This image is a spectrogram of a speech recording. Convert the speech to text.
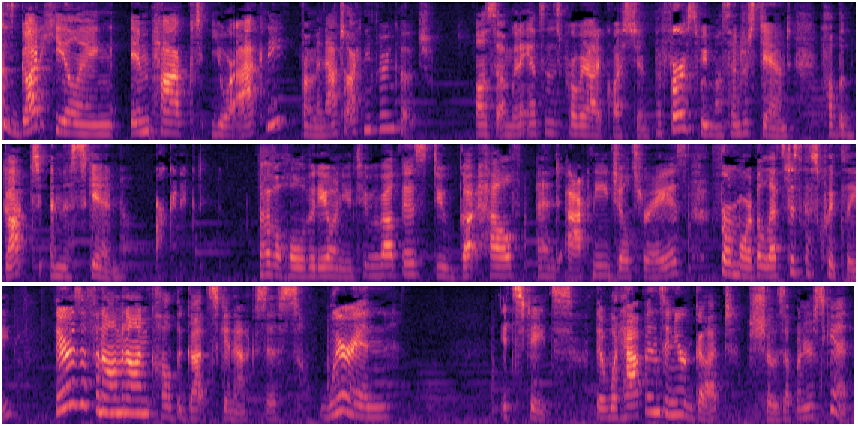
Does gut healing impact your acne from a natural acne clearing coach? Also, I'm going to answer this probiotic question, but first we must understand how the gut and the skin are connected. I have a whole video on YouTube about this. Do gut health and acne Jill Therese for more, but let's discuss quickly. There is a phenomenon called the gut skin axis, wherein it states that what happens in your gut shows up on your skin.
